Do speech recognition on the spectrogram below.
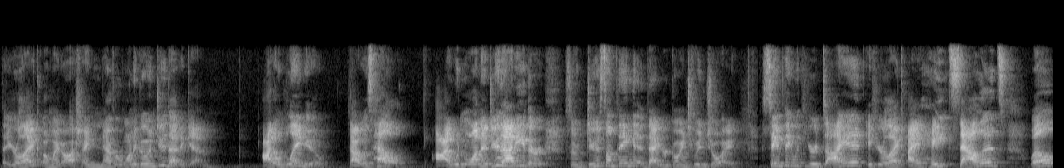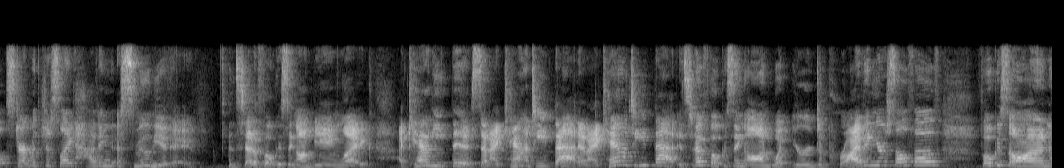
that you're like, oh my gosh, I never want to go and do that again. I don't blame you. That was hell. I wouldn't want to do that either. So do something that you're going to enjoy. Same thing with your diet. If you're like, I hate salads, well, start with just like having a smoothie a day instead of focusing on being like, I can't eat this and I can't eat that and I can't eat that. Instead of focusing on what you're depriving yourself of, focus on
